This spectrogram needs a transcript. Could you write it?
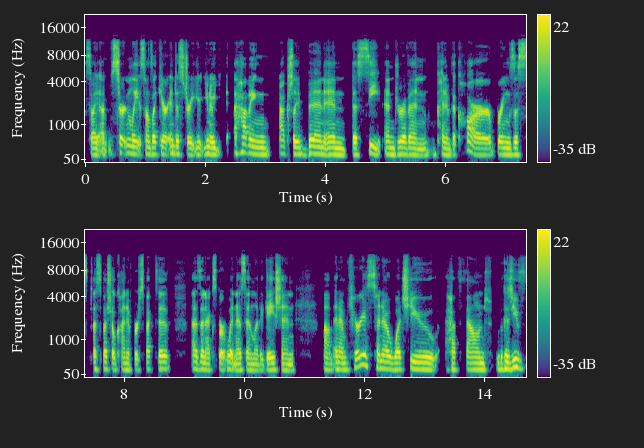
so I, am certainly it sounds like your industry you, you know having actually been in the seat and driven kind of the car brings a, a special kind of perspective as an expert witness in litigation um, and I'm curious to know what you have found because you've,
